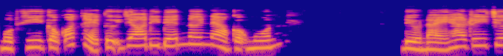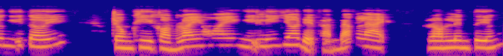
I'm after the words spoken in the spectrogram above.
một khi cậu có thể tự do đi đến nơi nào cậu muốn. Điều này Harry chưa nghĩ tới, trong khi còn loay hoay nghĩ lý do để phản bác lại, Ron lên tiếng.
